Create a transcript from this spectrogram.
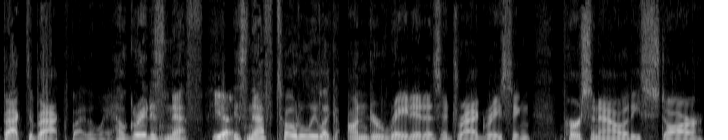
back to back. By the way, how great is Neff? Yeah, is Neff totally like underrated as a drag racing personality star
